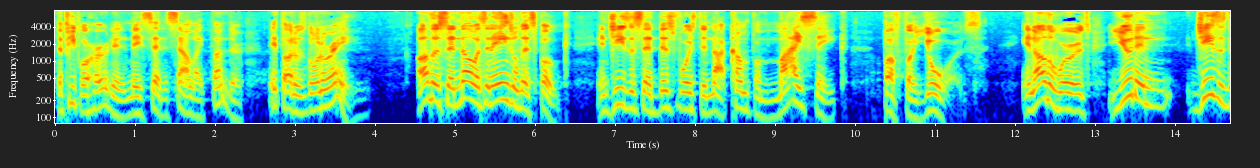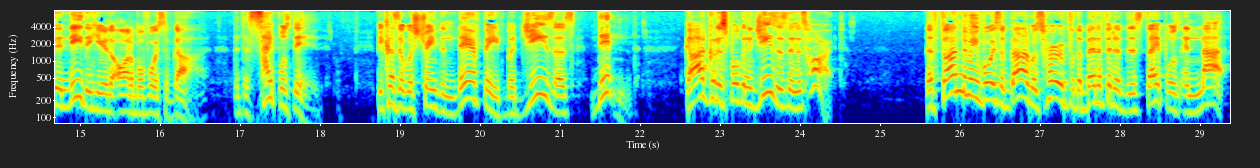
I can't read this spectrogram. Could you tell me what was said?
The people heard it and they said it sounded like thunder. They thought it was going to rain. Others said, no, it's an angel that spoke. And Jesus said, this voice did not come for my sake, but for yours. In other words, you didn't, Jesus didn't need to hear the audible voice of God. The disciples did because it would strengthen their faith, but Jesus didn't. God could have spoken to Jesus in his heart. The thundering voice of God was heard for the benefit of the disciples and not,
